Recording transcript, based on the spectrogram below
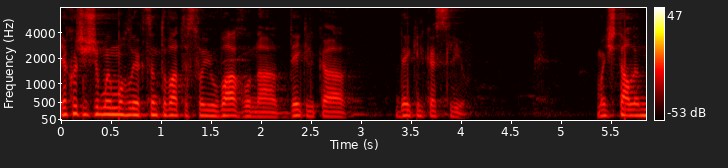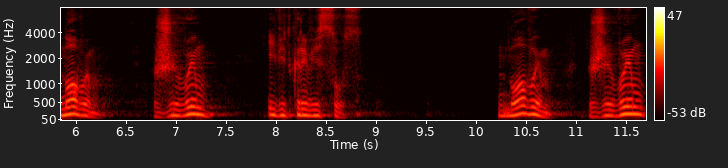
Я хочу, щоб ми могли акцентувати свою увагу на декілька, декілька слів. Ми читали новим, живим і відкрив Ісус. Новим, живим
